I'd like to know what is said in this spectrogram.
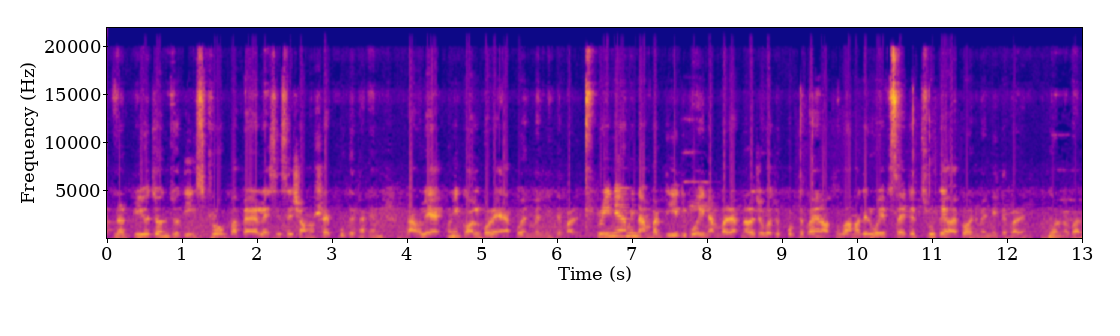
আপনার প্রিয়জন যদি স্ট্রোক বা প্যারালাইসিসের সমস্যায় ভুগে থাকেন, তাহলে এখনই কল করে অ্যাপয়েন্টমেন্ট নিতে পারেন। স্ক্রিনে আমি নাম্বার দিয়ে দিব, এই নাম্বারে আপনারা যোগাযোগ করতে পারেন অথবা আমাদের ওয়েবসাইটের থ্রুতে অ্যাপয়েন্টমেন্ট নিতে পারেন। ধন্যবাদ।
